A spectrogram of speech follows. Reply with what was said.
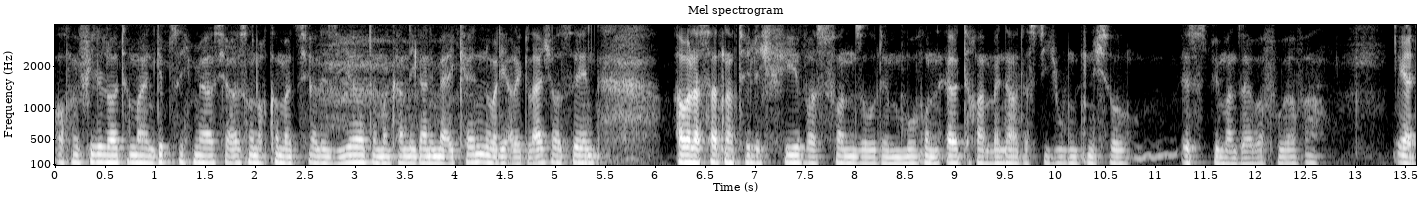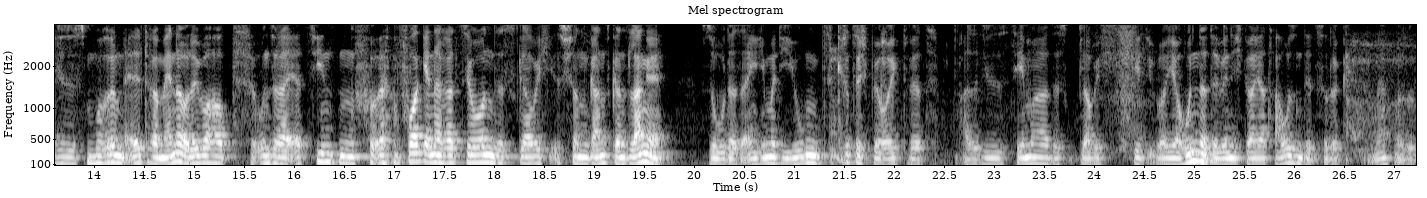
Auch wenn viele Leute meinen, gibt es nicht mehr, ist ja alles nur noch kommerzialisiert und man kann die gar nicht mehr erkennen, weil die alle gleich aussehen. Aber das hat natürlich viel was von so dem Murren älterer Männer, dass die Jugend nicht so ist, wie man selber früher war. Ja, dieses Murren älterer Männer oder überhaupt unserer erziehenden Vorgeneration, das glaube ich ist schon ganz, ganz lange so, dass eigentlich immer die Jugend kritisch beäugt wird. Also dieses Thema, das glaube ich geht über Jahrhunderte, wenn nicht gar Jahrtausende zurück. Ne? Also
